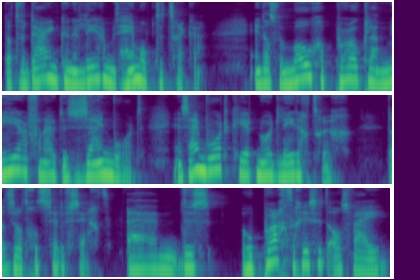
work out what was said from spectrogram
dat we daarin kunnen leren met Hem op te trekken. En dat we mogen proclameren vanuit de Zijn woord. En Zijn woord keert nooit ledig terug. Dat is wat God zelf zegt. Ehm, dus hoe prachtig is het als wij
